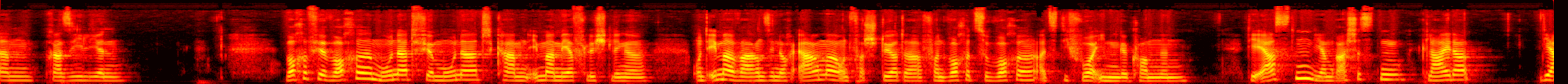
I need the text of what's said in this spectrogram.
ähm, Brasilien. Woche für Woche, Monat für Monat kamen immer mehr Flüchtlinge und immer waren sie noch ärmer und verstörter von Woche zu Woche als die vor ihnen gekommenen. Die ersten, die am raschesten Kleider, die,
